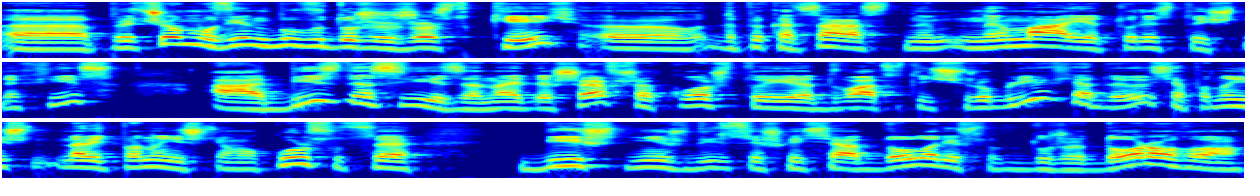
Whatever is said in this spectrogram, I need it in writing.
Е, причому він був дуже жорсткий. Е, наприклад, зараз немає туристичних віз, а бізнес-віза найдешевша коштує 20 тисяч рублів. Я дивився по навіть по нинішньому курсу це більш ніж 260 доларів, що дуже дорого.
